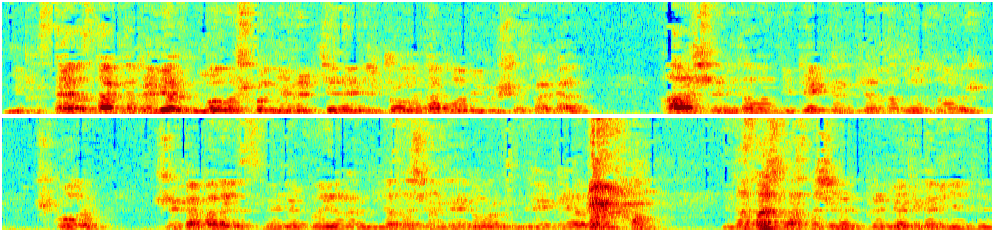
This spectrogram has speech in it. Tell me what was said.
Не представилось. Так, например, в новой школе не приобретены электронное табло бегущая строка, арочный металлодетектор для входной зоны школы, ЖК панели с медиаплеером оснащения коридоров рекреации. Недостаточно оснащены предметы кабинеты.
